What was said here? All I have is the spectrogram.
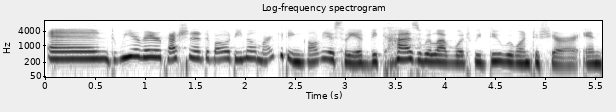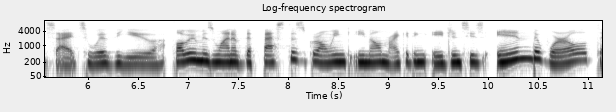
And we are very passionate about email marketing, obviously, because we love what we do. We want to share our insights with you. Flowium is one of the fastest growing email marketing agencies in the world.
